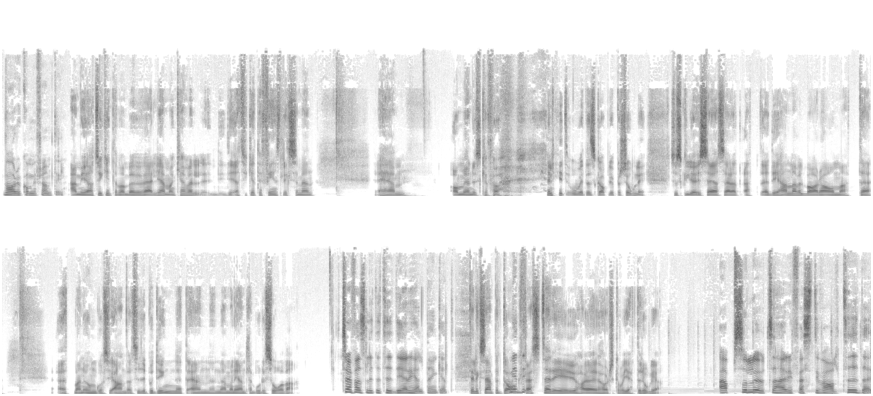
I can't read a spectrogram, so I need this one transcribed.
Vad har du kommit fram till? Ja, men jag tycker inte man behöver välja. Man kan väl, jag tycker att det finns liksom en... Um, om jag nu ska vara lite ovetenskaplig och personlig, så skulle jag ju säga så att, att det handlar väl bara om att, eh, att man umgås vid andra tider på dygnet än när man egentligen borde sova träffas lite tidigare helt enkelt. Till exempel dagfester är ju, har jag hört ska vara jätteroliga. Absolut, så här i festivaltider.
